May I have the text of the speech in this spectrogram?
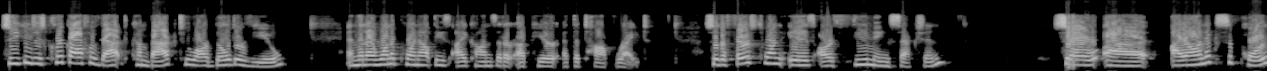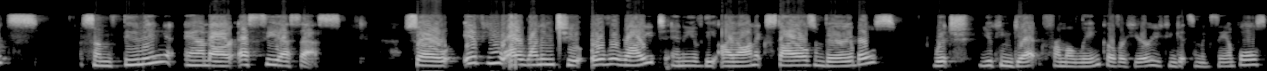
So you can just click off of that to come back to our builder view. And then I want to point out these icons that are up here at the top right. So the first one is our theming section. So uh, Ionic supports some theming and our SCSS. So if you are wanting to overwrite any of the Ionic styles and variables, which you can get from a link over here, you can get some examples,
